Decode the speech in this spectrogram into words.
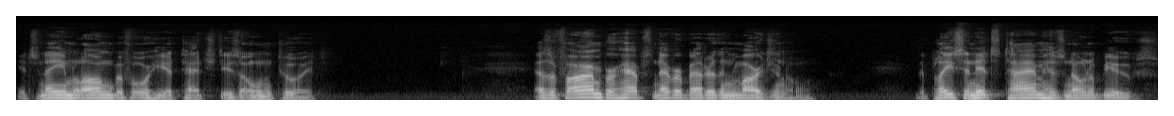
its name long before he attached his own to it. As a farm, perhaps never better than marginal, the place in its time has known abuse,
